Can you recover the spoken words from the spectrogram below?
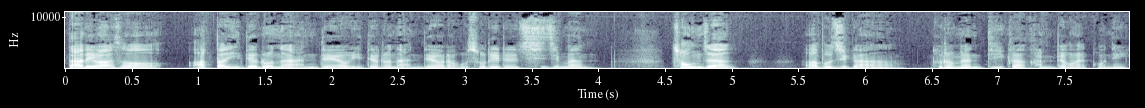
딸이 와서 아빠 이대로는 안 돼요, 이대로는 안 돼요라고 소리를 치지만 정작 아버지가 그러면 네가 간병할 거니?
